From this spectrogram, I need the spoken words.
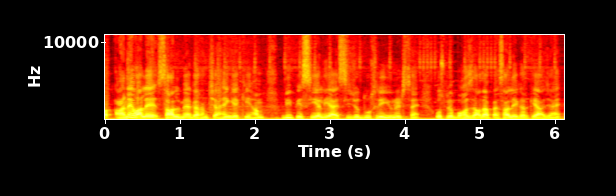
और आने वाले साल में अगर हम चाहेंगे कि हम बीपीसीएल या ऐसी जो दूसरी यूनिट्स हैं, उसमें बहुत ज़्यादा पैसा लेकर के आ जाएँ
